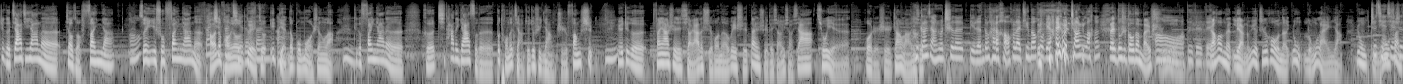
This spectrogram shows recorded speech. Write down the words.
这个家鸡鸭呢，叫做番鸭。所以一说番鸭呢，台湾的朋友对就一点都不陌生了。嗯，这个番鸭的和其他的鸭子的不同的讲究就是养殖方式。嗯，因为这个番鸭是小鸭的时候呢，喂食淡水的小鱼小虾、蚯蚓或者是蟑螂。我刚想说吃的比人都还好，后来听到后边还有蟑螂，但是都是高蛋白食物。哦，对对对。然后呢，两个月之后呢，用笼来养。用之前先是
